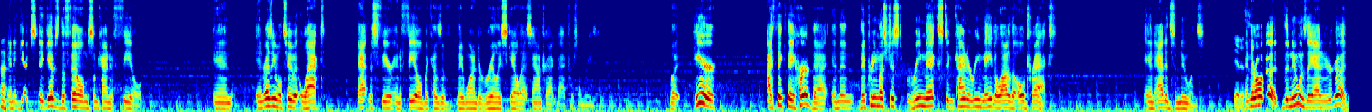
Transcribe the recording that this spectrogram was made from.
Huh. And it gives it gives the film some kind of feel. And in Resident Evil 2 it lacked atmosphere and feel because of they wanted to really scale that soundtrack back for some reason. But here I think they heard that and then they pretty much just remixed and kind of remade a lot of the old tracks and added some new ones. Yeah, the And they're all good. The new ones they added are good.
